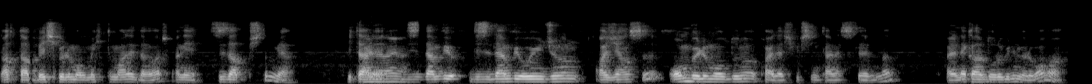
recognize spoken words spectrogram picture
Hatta 5 bölüm olma ihtimali de var. Hani siz atmıştım ya. Bir tane Aynen, aynen. diziden bir diziden bir oyuncunun ajansı 10 bölüm olduğunu paylaşmış internet sitelerinden. Hani ne kadar doğru bilmiyorum ama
